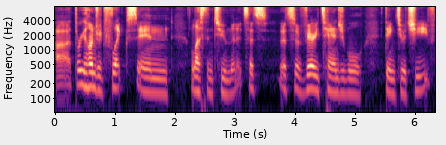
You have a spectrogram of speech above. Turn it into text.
uh, 300 flicks in less than two minutes. That's that's a very tangible thing to achieve.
